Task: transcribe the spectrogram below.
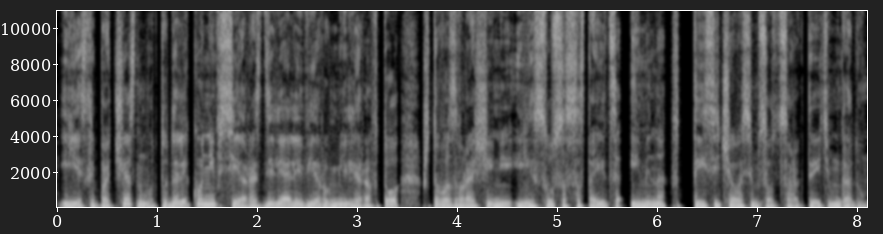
и если по-честному, то далеко не все разделяли веру Миллера в то, что возвращение Иисуса состоится именно в 1843 году.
